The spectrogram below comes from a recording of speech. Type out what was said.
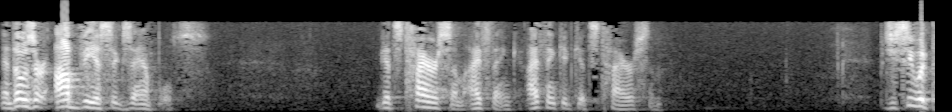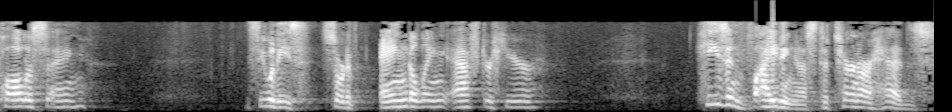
And those are obvious examples. It gets tiresome, I think. I think it gets tiresome. But you see what Paul is saying? See what he's sort of angling after here? He's inviting us to turn our heads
